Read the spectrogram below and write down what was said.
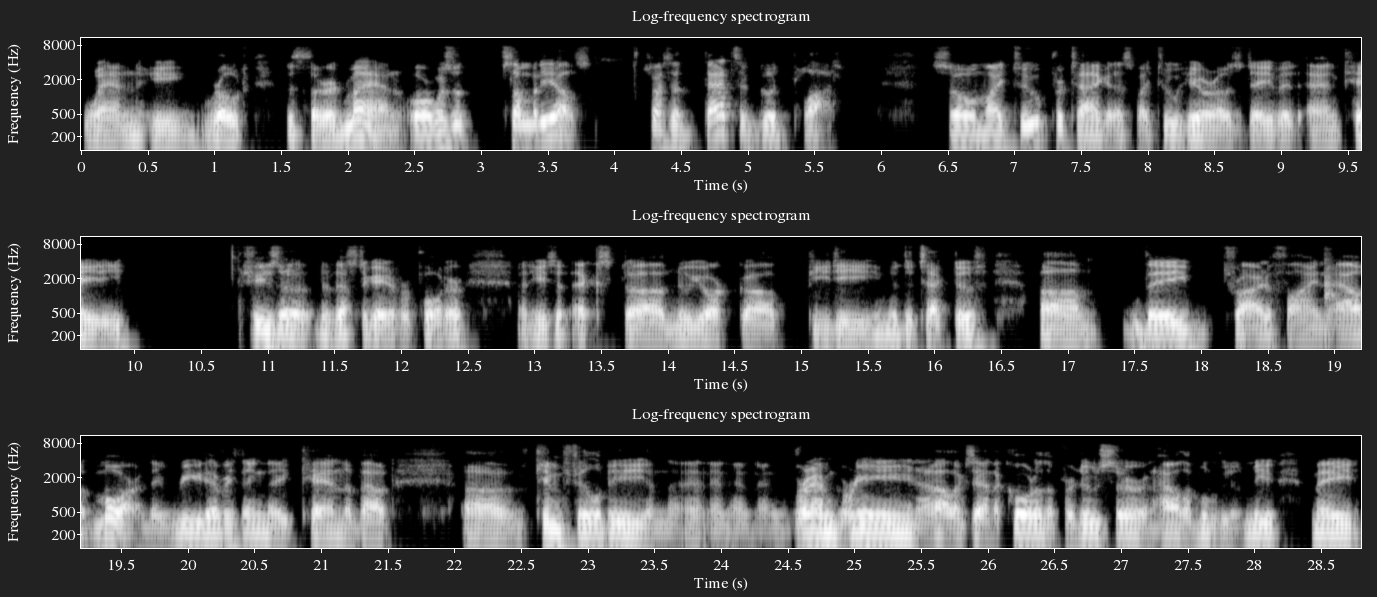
when he wrote The Third Man, or was it somebody else? So I said, that's a good plot. So my two protagonists, my two heroes, David and Katie, she's a, an investigative reporter, and he's an ex uh, New York uh, PD detective. Um, they try to find out more. They read everything they can about uh, Kim Philby and, and and and Graham Greene and Alexander Korda, the producer, and how the movie was me- made.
